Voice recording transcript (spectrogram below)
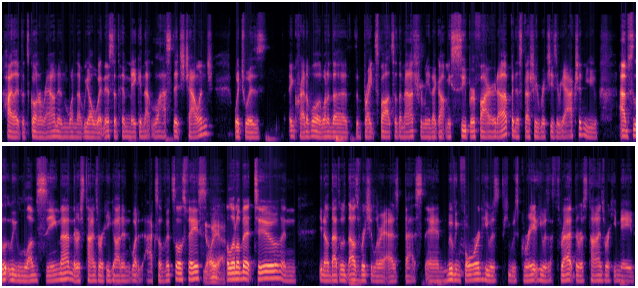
highlight that's going around and one that we all witnessed of him making that last ditch challenge, which was incredible. One of the the bright spots of the match for me that got me super fired up, and especially Richie's reaction. You absolutely love seeing that. And there was times where he got in what Axel Witsel's face Oh yeah. a little bit too, and you know that was that was Richie Laryea at his best. And moving forward, he was he was great. He was a threat. There was times where he made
